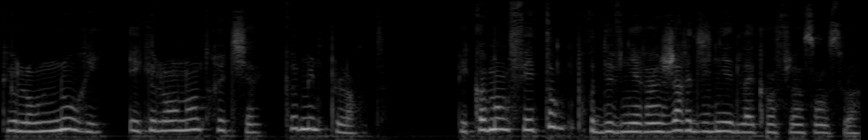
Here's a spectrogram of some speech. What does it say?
que l'on nourrit et que l'on entretient comme une plante. Mais comment fait-on pour devenir un jardinier de la confiance en soi?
